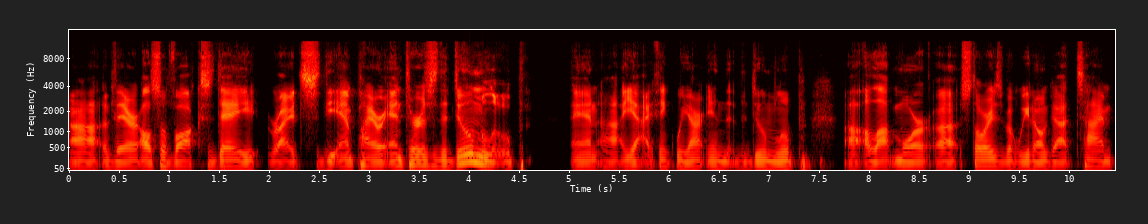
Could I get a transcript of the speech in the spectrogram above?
uh, there. Also, Vox Day writes the empire enters the doom loop and uh, yeah, I think we are in the doom loop. Uh, a lot more uh, stories, but we don't got time.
